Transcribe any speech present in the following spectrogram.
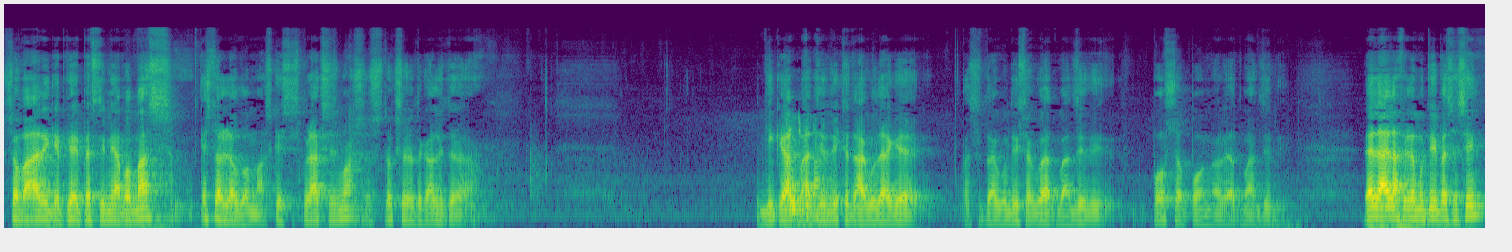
σοβαροί και πιο υπεύθυνοι από εμάς και στο λόγο μας και στις πράξεις μας. Εσείς το ξέρετε καλύτερα. Βγήκε Ατματζίδη και τραγουδάγε. Θα σου τραγουδήσω εγώ Ατματζίδη. Πόσο πόνο, ρε Ατματζίδη. Έλα, έλα, φίλε μου, τι είπες εσύ;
